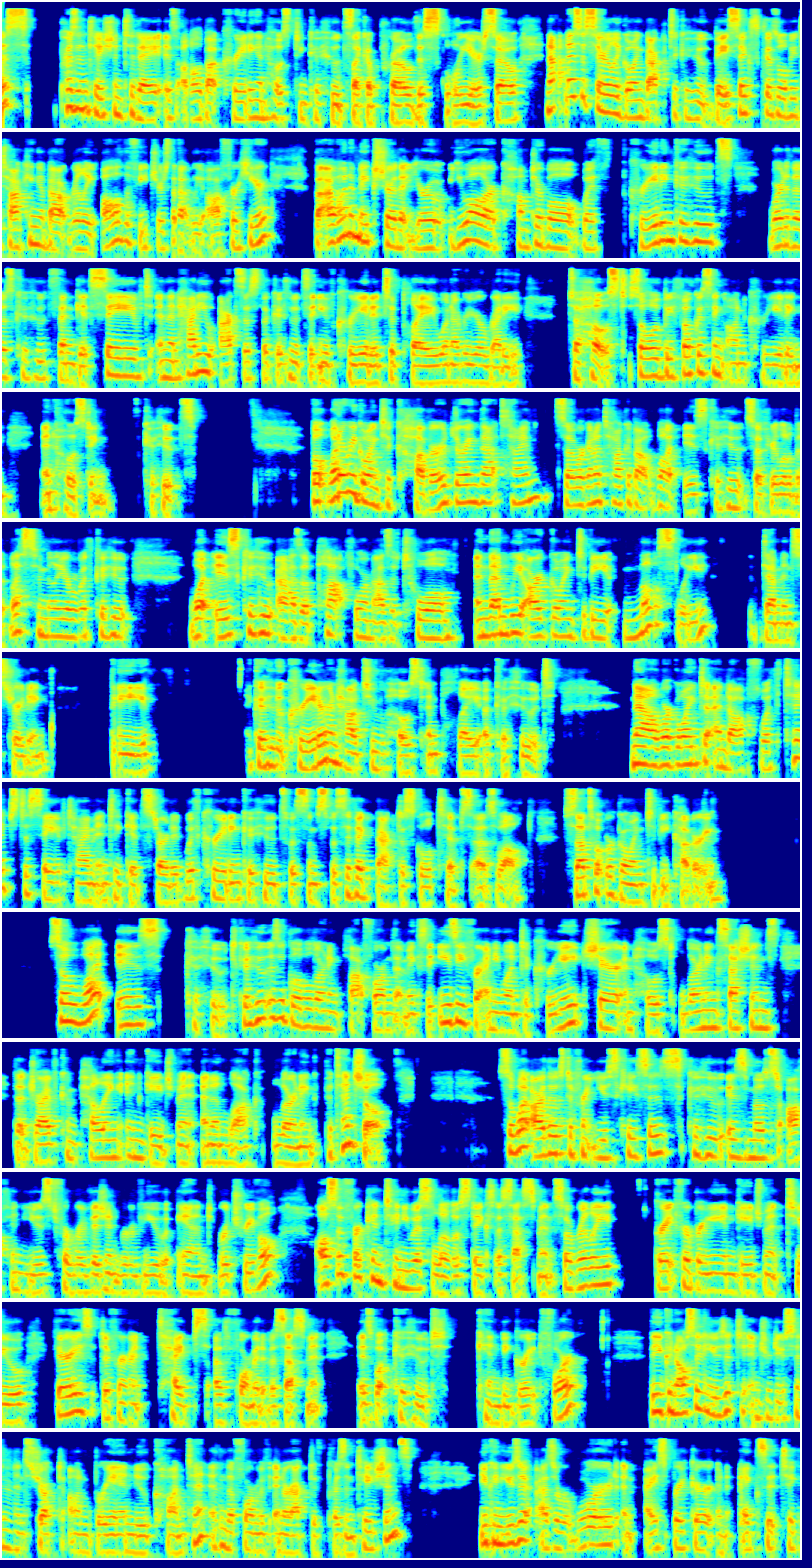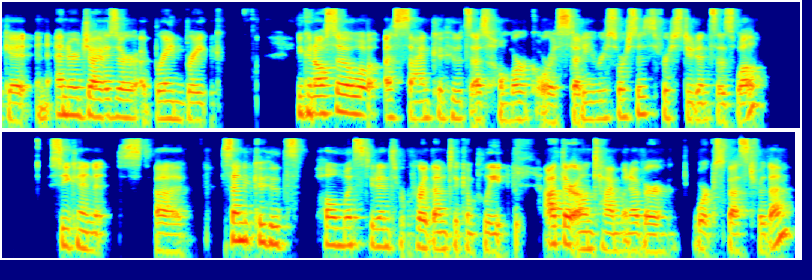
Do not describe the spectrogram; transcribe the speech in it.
this presentation today is all about creating and hosting Kahoots like a pro this school year. So, not necessarily going back to Kahoot basics because we'll be talking about really all the features that we offer here, but I want to make sure that you're you all are comfortable with creating Kahoots. Where do those Kahoots then get saved? And then how do you access the Kahoots that you've created to play whenever you're ready to host? So, we'll be focusing on creating and hosting Kahoots. But what are we going to cover during that time? So we're going to talk about what is Kahoot. So if you're a little bit less familiar with Kahoot, what is Kahoot as a platform, as a tool? And then we are going to be mostly demonstrating the Kahoot creator and how to host and play a Kahoot. Now, we're going to end off with tips to save time and to get started with creating Kahoots with some specific back to school tips as well. So that's what we're going to be covering. So, what is Kahoot? Kahoot is a global learning platform that makes it easy for anyone to create, share, and host learning sessions that drive compelling engagement and unlock learning potential. So, what are those different use cases? Kahoot is most often used for revision, review, and retrieval, also for continuous low stakes assessment. So, really great for bringing engagement to various different types of formative assessment, is what Kahoot can be great for. But you can also use it to introduce and instruct on brand new content in the form of interactive presentations. You can use it as a reward, an icebreaker, an exit ticket, an energizer, a brain break. You can also assign Kahoots as homework or as study resources for students as well. So you can uh, send Kahoots home with students, for them to complete at their own time whenever works best for them.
